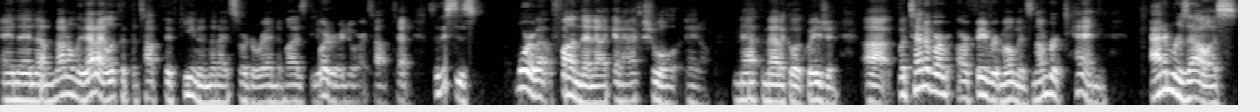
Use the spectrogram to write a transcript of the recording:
And then um, not only that, I looked at the top 15 and then I sort of randomized the order into our top 10. So this is more about fun than like an actual, you know, mathematical equation. Uh, but 10 of our, our favorite moments. Number 10, Adam Rosales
